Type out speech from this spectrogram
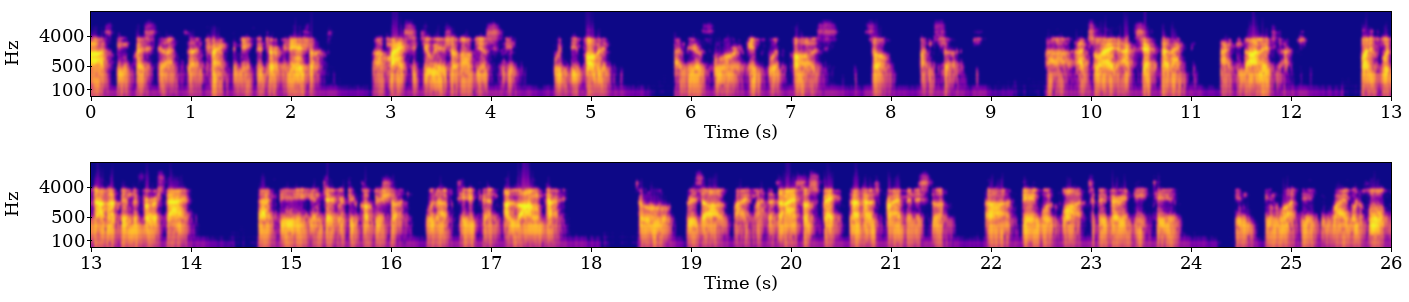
asking questions and trying to make determinations. Uh, my situation, obviously, would be public, and therefore it would cause some concerns. Uh, and so I accept that, I, I acknowledge that. But it would not have been the first time that the Integrity Commission would have taken a long time to resolve my matters. And I suspect that as Prime Minister, uh, they would want to be very detailed in, in what they do. I would hope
